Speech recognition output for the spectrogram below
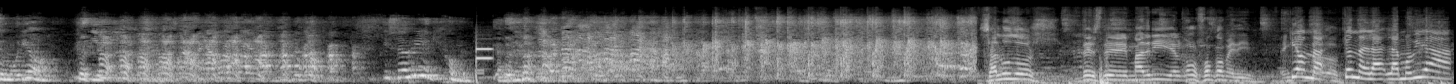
Se murió. Y, se ríe, hijo. Saludos desde Madrid, el Golfo Comedy. ¿Qué onda? Encantado. ¿Qué onda? La, la movida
